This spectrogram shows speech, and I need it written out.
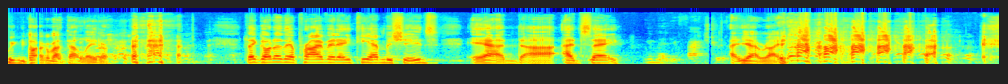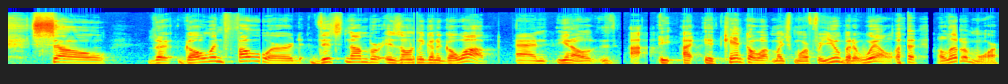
we can talk about that later. they go to their private ATM machines and, uh, and say, we manufacture. Uh, yeah, right. so the, going forward, this number is only going to go up. And, you know, I, I, it can't go up much more for you, but it will, a little more.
